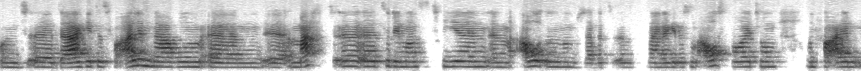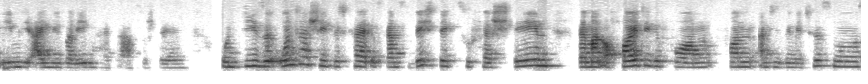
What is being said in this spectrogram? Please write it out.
Und äh, da geht es vor allem darum, ähm, äh, Macht äh, zu demonstrieren, ähm, und da, wird, da geht es um Ausbeutung und vor allem eben die eigene Überlegenheit darzustellen. Und diese Unterschiedlichkeit ist ganz wichtig zu verstehen, wenn man auch heutige Formen von Antisemitismus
